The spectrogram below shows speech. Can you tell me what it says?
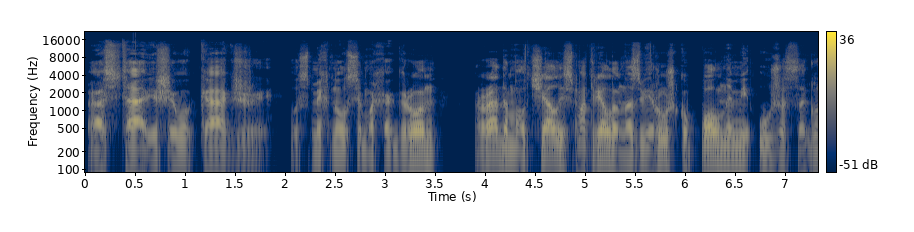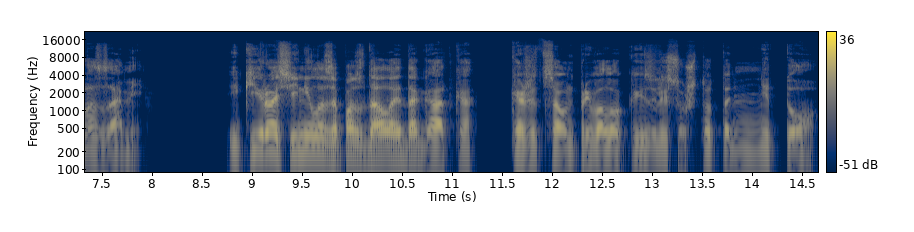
«Оставишь его как же!» — усмехнулся Махагрон. Рада молчала и смотрела на зверушку полными ужаса глазами. И Кира осенила запоздалая догадка. Кажется, он приволок из лесу что-то не то.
